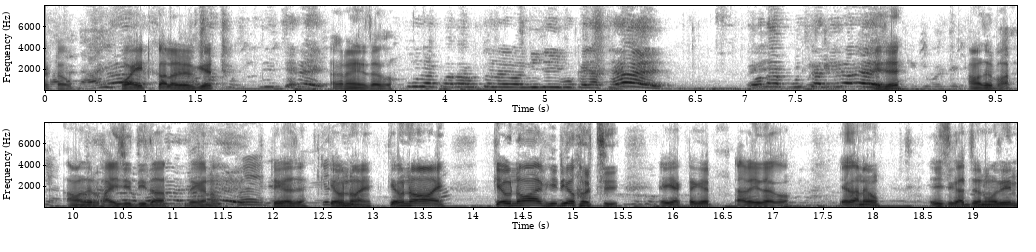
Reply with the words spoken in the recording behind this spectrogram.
একটা হোয়াইট কালারের গেট এখানে দেখো এই যে, আমাদের ভা- আমাদের ভাইজির দিদা, দেখে নাও। ঠিক আছে? কেউ নয় কেউ নয় কেউ নয় ভিডিও করছি। এই একটা গেট, আর এই দেখো, এখানেও ঋষিকার জন্মদিন,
